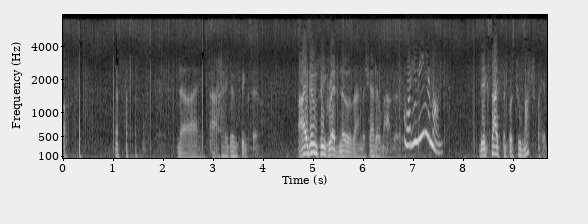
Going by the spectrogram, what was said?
Oh. no, I, I don't think so. I don't think Red knows I'm the shadow, Margot. What do you mean, Lamont? The excitement was too much for him.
